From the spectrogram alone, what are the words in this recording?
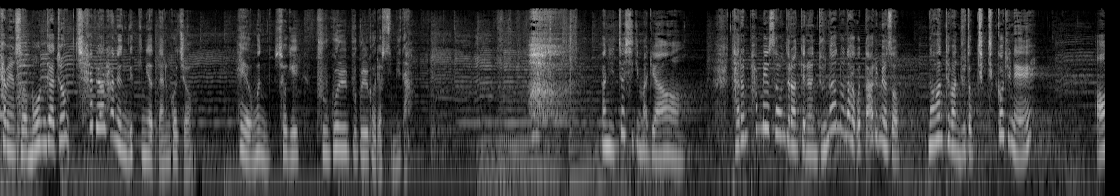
하면서 뭔가 좀 차별하는 느낌이었다는 거죠. 혜영은 속이 부글부글 거렸습니다. 하, 아니 이 자식이 말이야. 다른 판매사원들한테는 누나 누나 하고 따르면서 나한테만 유독 틱틱거리네. 아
